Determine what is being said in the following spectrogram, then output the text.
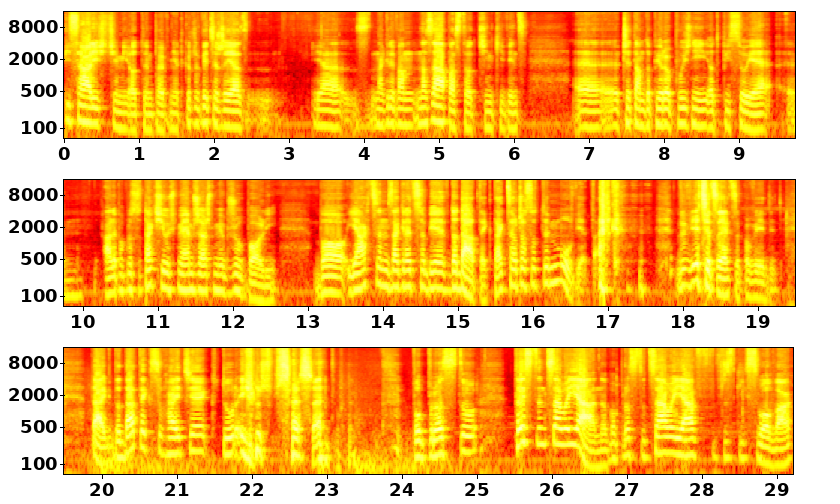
pisaliście mi o tym pewnie, tylko że wiecie, że ja, ja nagrywam na zapas te odcinki, więc e, czytam dopiero później i odpisuję. Em, ale po prostu tak się uśmiałem, że aż mnie brzuch boli. Bo ja chcę zagrać sobie w dodatek, tak? Cały czas o tym mówię, tak? Wy wiecie, co ja chcę powiedzieć. Tak, dodatek, słuchajcie, który już przeszedłem. Po prostu to jest ten cały ja, no po prostu cały ja w wszystkich słowach.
